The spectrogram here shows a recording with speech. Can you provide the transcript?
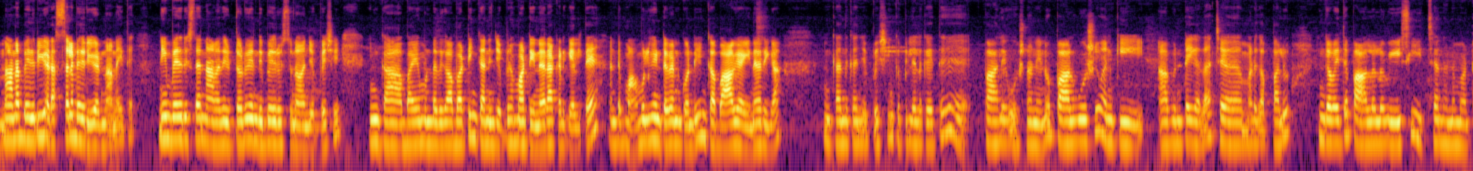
నాన్న బెదిరిగాడు అస్సలు బెదిరిగాడు నాన్న అయితే నేను బెదిరిస్తే నాన్న తిడతాడు ఎందుకు బెదిరిస్తున్నావు? అని చెప్పేసి. ఇంకా భయం ఉండదు కాబట్టి ఇంకా నేను చెప్పిన మాట వినరు అక్కడికి వెళ్తే. అంటే మామూలుగా వింటారు అనుకోండి ఇంకా బాగా అయినారు ఇక. ఇంకా అందుకని చెప్పేసి ఇంకా పిల్లలకైతే పాలే పోసిన నేను. పాలు పోసి వానికి అవి ఉంటాయి కదా చ మడగప్పాలు. ఇంకా అవైతే పాలలో వేసి ఇచ్చానన్నమాట.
